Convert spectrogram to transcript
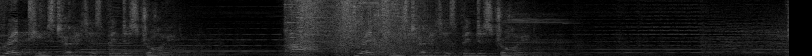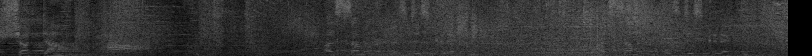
Red team's turret has been destroyed. Red Team's turret has been destroyed. Shut down. A summoner has disconnected. A summoner has disconnected.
